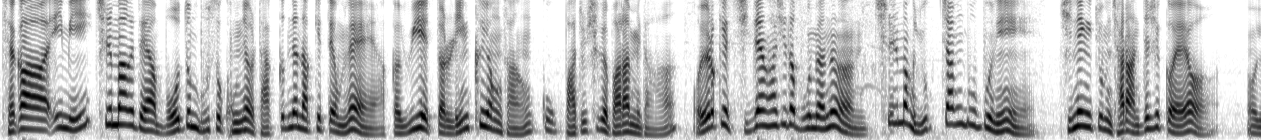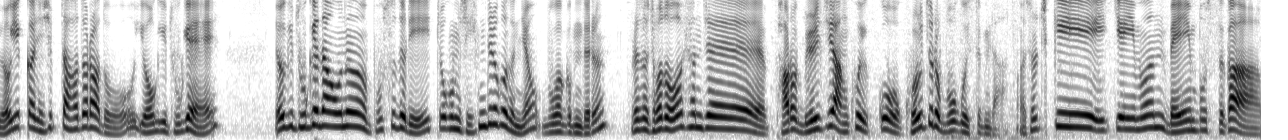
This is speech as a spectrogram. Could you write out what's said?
제가 이미 7막에 대한 모든 보스 공략을 다 끝내놨기 때문에 아까 위에 있던 링크 영상 꼭 봐주시길 바랍니다. 어, 이렇게 진행하시다 보면은 7막 6장 부분이 진행이 좀 잘 안 되실 거예요. 어, 여기까지 쉽다 하더라도 여기 두개 여기 두 개 나오는 보스들이 조금씩 힘들거든요 무과금들은. 그래서 저도 현재 바로 밀지 않고 있고 골드를 모으고 있습니다. 어, 솔직히 이 게임은 메인 보스가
